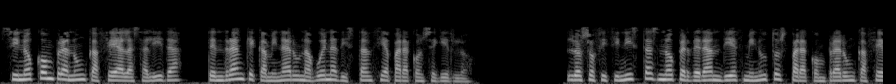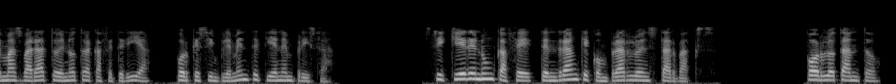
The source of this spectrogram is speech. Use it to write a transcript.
Si no compran un café a la salida, tendrán que caminar una buena distancia para conseguirlo. Los oficinistas no perderán 10 minutos para comprar un café más barato en otra cafetería, porque simplemente tienen prisa. Si quieren un café, tendrán que comprarlo en Starbucks. Por lo tanto,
